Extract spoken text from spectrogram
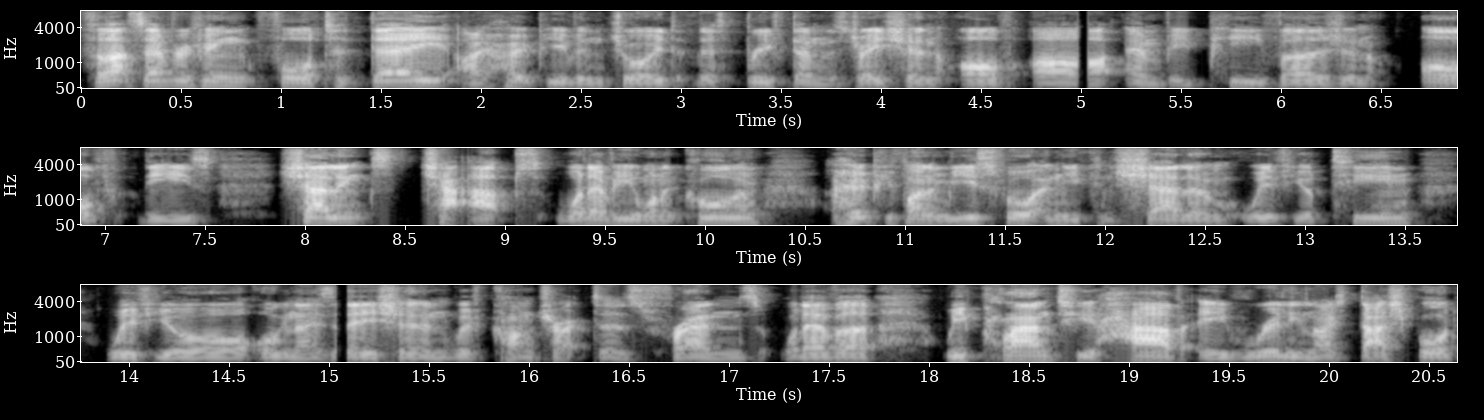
So that's everything for today. I hope you've enjoyed this brief demonstration of our MVP version of these share links, chat apps, whatever you want to call them. I hope you find them useful and you can share them with your team, with your organization, with contractors, friends, whatever. We plan to have a really nice dashboard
